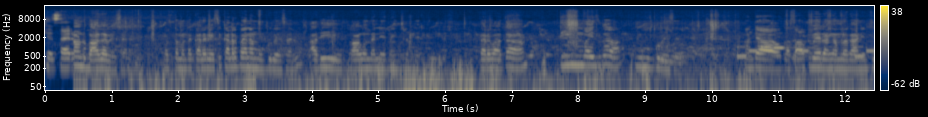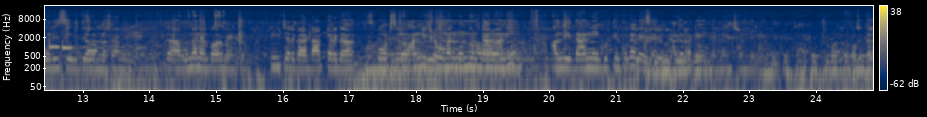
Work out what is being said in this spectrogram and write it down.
చేశారు. రౌండ్ బాగా వేశారు. మొత్తం అంతా కలర్ వేసి కలర్ పైన ముగ్గు వేశారు. అది బాగుందని నిర్ణయించడం జరిగింది. తర్వాత థీమ్ వైజ్గా ఈ ముగ్గు వేశారు. అంటే ఆ ఒక సాఫ్ట్వేర్ రంగంలో కానీ పోలీసు ఉద్యోగంలో కానీ ఇంకా ఉమెన్ ఎంపవర్మెంట్ టీచర్గా డాక్టర్గా స్పోర్ట్స్లో అన్నిట్లో ఉమెన్ ముందు ఉంటారు అని అంది దాన్ని గుర్తింపుగా వేశారు. అదొకటి నిర్ణయించడం జరిగింది. చుక్కల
